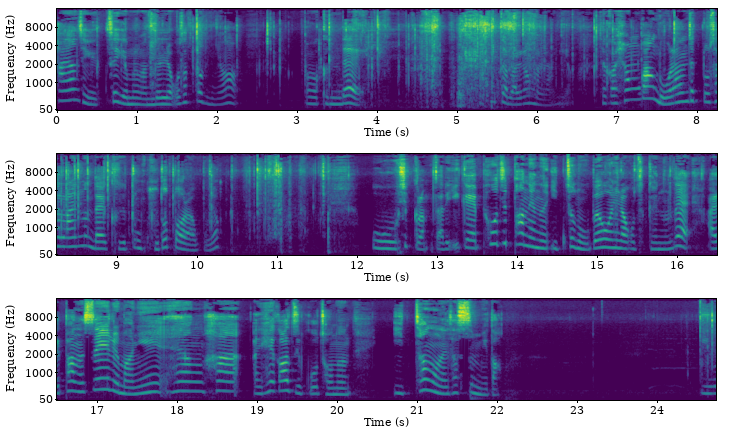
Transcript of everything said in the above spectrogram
하얀색 액체괴물 만들려고 샀거든요. 어 근데 진짜 말랑말랑해요. 제가 형광 노란색도 살라 했는데 그게 좀 굳었더라고요. 50g짜리 이게 표지판에는 2,500원이라고 적혀있는데 알파는 세일을 많이 해, 하, 아니, 해가지고 저는 2,000원에 샀습니다. 이거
